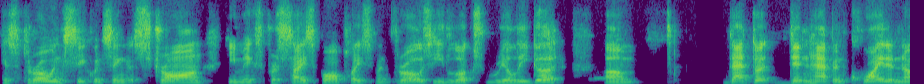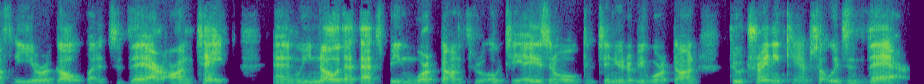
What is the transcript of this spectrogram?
His throwing sequencing is strong. He makes precise ball placement throws. He looks really good. Um, that didn't happen quite enough a year ago, but it's there on tape. And we know that that's being worked on through OTAs and will continue to be worked on through training camp. So it's there.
